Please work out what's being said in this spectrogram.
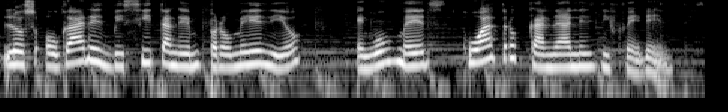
los hogares visitan en promedio en un mes cuatro canales diferentes,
